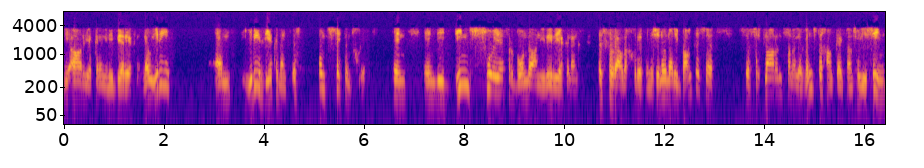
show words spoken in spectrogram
die A rekening en die B rekening. Nou hierdie ehm um, hierdie rekening is ontsettend groot. En en die diensfooie verbonde aan hierdie rekening is geweldig groot. En as jy nou na die banke se se verklaring van hulle winste gaan kyk, dan sal jy sien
